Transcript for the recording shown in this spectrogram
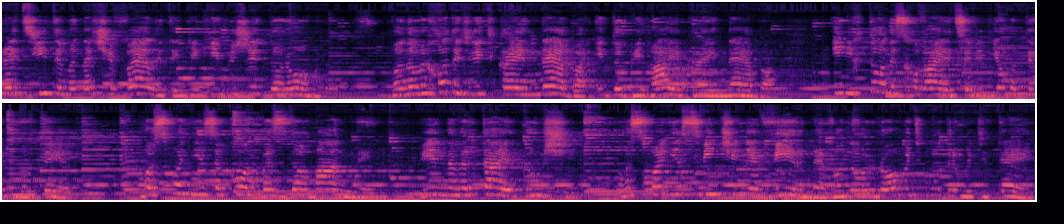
радітиме, наче велетень, який біжить дорогою. Воно виходить від край неба і добігає край неба, і ніхто не сховається від його теплоти. Господній закон бездоганний, він навертає душі, Господнє свідчення вірне, воно робить мудрими дітей.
